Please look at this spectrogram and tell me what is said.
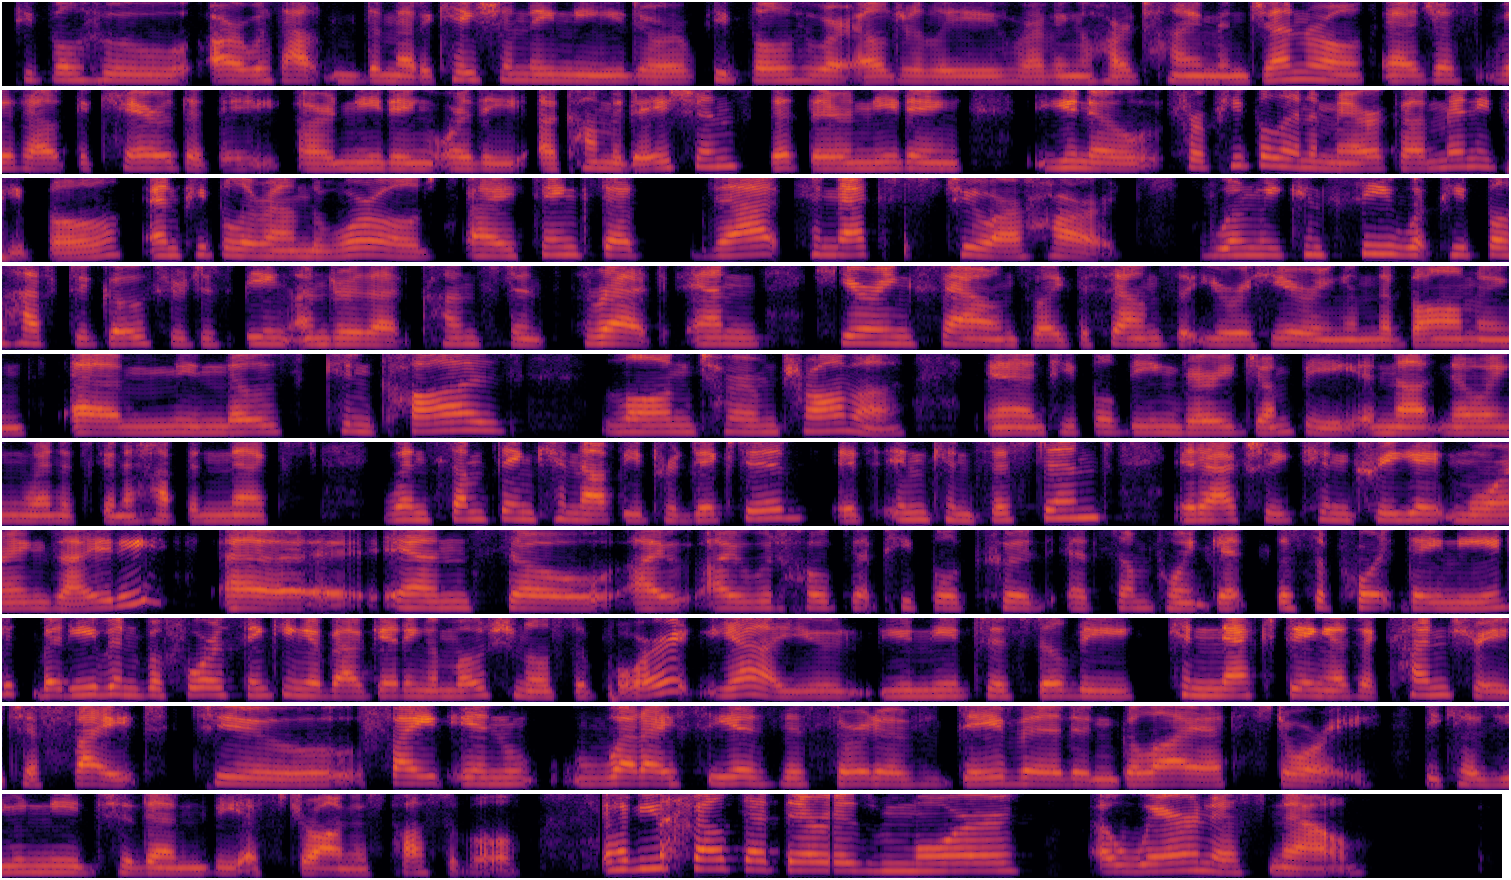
people who are without the medication they need, or people who are elderly, who are having a hard time in general, uh, just without the care that they are needing or the accommodations that they're needing. You know, for people in America, many people, and people around the world, I think that that connects to our hearts when we can see what people have to go through just being under that constant threat and hearing sounds like the sounds that you were hearing and the bombing um, i mean those can cause long-term trauma and people being very jumpy and not knowing when it's going to happen next. When something cannot be predicted, it's inconsistent, it actually can create more anxiety uh, and so I, I would hope that people could at some point get the support they need. But even before thinking about getting emotional support, yeah, you you need to still be connecting as a country to fight, to fight in what I see as this sort of David and Goliath story, because you need to then be as strong as possible. Have you felt that there is more awareness now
